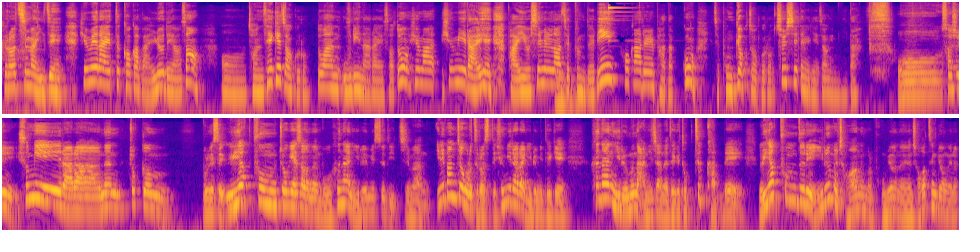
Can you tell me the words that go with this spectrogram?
그렇지만 이제 휴미라의 특허가 만료되어서 어, 전 세계적으로 또한 우리나라에서도 휴마, 휴미라의 바이오 시밀러 음. 제품들이 허가를 받았고 이제 본격적으로 출시될 예정입니다. 어, 사실 휴미라라는 조금 모르겠어요. 의약품 쪽에서는 뭐 흔한 이름일 수도 있지만 일반적으로 들었을 때 휴미라라는 이름이 되게 흔한 이름은 아니잖아요. 되게 독특한데 의약품들의 이름을 정하는 걸 보면은 저 같은 경우에는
